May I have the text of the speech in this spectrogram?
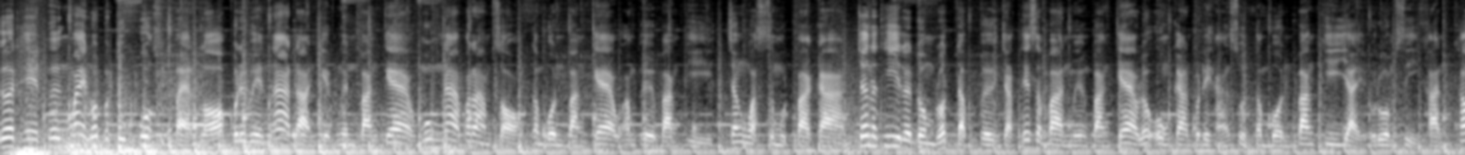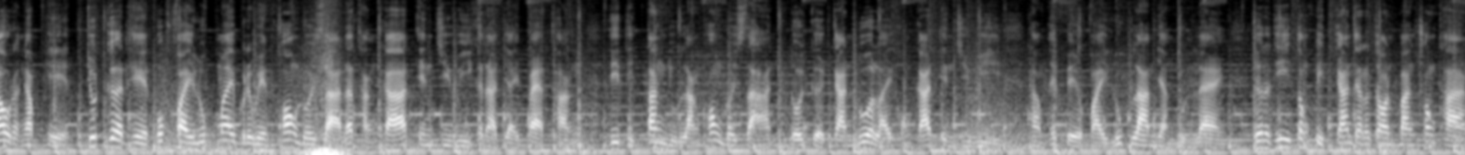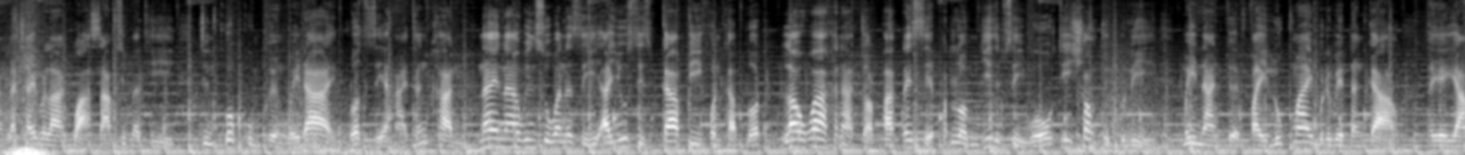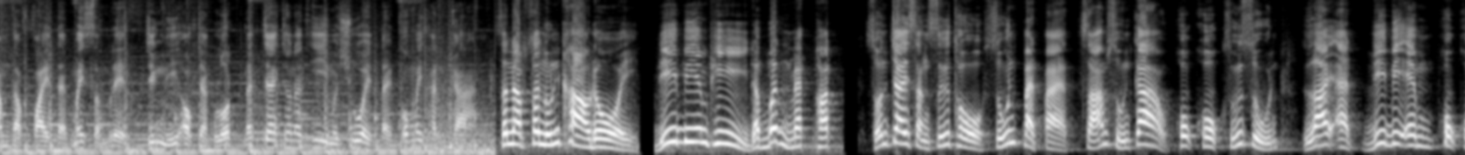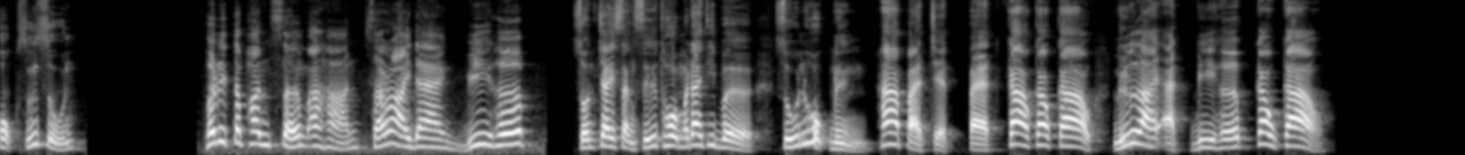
เกิดเหตุเพลิงไหม้รถบรรทุกพ่วง 18 ล้อ บริเวณหน้าด่านเก็บเงินบางแก้ว มุ่งหน้าพระราม 2 ตำบลบางแก้ว อำเภอบางพี จังหวัดสมุทรปราการ เจ้าหน้าที่ระดมรถดับเพลิงจากเทศบาลเมืองบางแก้ว และองค์การบริหารส่วนตำบลบางพีใหญ่รวม 4 คัน เข้าระงับเหตุ จุดเกิดเหตุพบไฟลุกไหม้บริเวณห้องโดยสารและถังก๊าซ NGV ขนาดใหญ่ 8 ถัง ที่ติดตั้งอยู่หลังห้องโดยสาร โดยเกิดการรั่วไหลของก๊าซ NGV ทำให้เปลวไฟลุกลามอย่างรุนแรง เจ้าหน้าที่ต้องปิดการจราจรบางช่องทาง และใช้เวลากว่า 30 นาที จึงควบคุมเพลิงไว้ได้ รถเสียหายทั้งคัน นายนาวินสุวรรณศรีอายุ 49 ปีคนขับรถ เล่าว่าขณะจอดพักได้เสียบพัดลม 24 โวลต์ที่ช่องจุดบุหรี่ ไม่นานเกิดไฟลุกไหม้บริเวณดังกล่าว พยายามดับไฟแต่ไม่สำเร็จ จึงหนีออกจากรถและแจ้งเจ้าหน้าที่มาช่วยแต่ก็ไม่ทันการ สนับสนุนข่าวโดย DBMP Double Mac p a t สนใจสั่งซื้อโทร 088 309 6600 Line at DBM 6600 ผลิตภัณฑ์เสริมอาหารสาหร่ายแดง B Herb สนใจสั่งซื้อโทรมาได้ที่เบอร์ 061 587 8999 หรือ Line at B Herb 99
